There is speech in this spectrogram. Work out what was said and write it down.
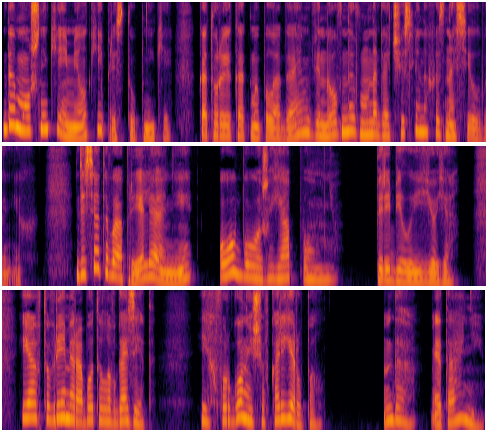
Домушники и мелкие преступники, которые, как мы полагаем, виновны в многочисленных изнасилованиях. 10 апреля они... «О, боже, я помню», — перебила ее я. «Я в то время работала в газет. Их фургон еще в карьер упал». «Да, это они».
